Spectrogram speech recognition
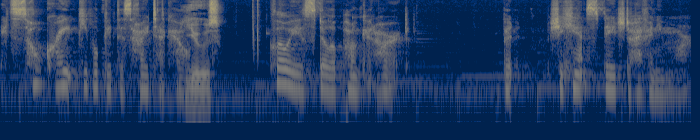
It's so great people get this high tech help. use. Chloe is still a punk at heart, but she can't stage dive anymore.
